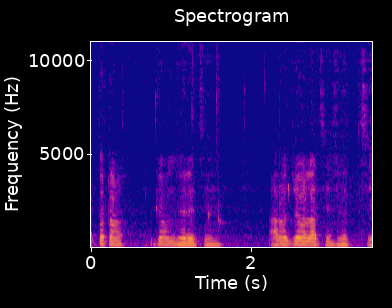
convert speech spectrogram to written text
এতটা জল ঝরেছে, আরও জল আছে ঝরছে।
